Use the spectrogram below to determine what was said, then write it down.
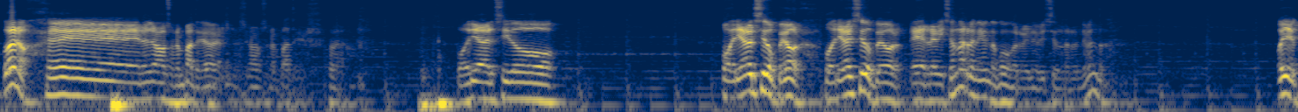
Bueno, eh, nos llevamos un empate. A ver, nos llevamos un empate. Podría haber sido... Podría haber sido peor. Podría haber sido peor. Eh, revisión de rendimiento. ¿Cómo que revisión de rendimiento? Oye,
